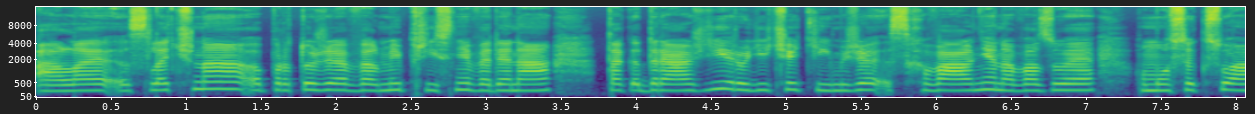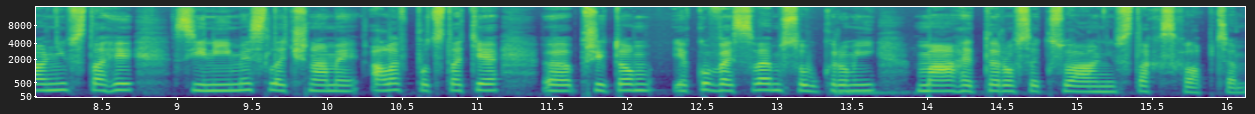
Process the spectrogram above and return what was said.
ale slečna, protože je velmi přísně vedená, tak dráždí rodiče tím, že schválně navazuje homosexuální vztahy s jinými slečnami, ale v podstatě e, přitom jako ve svém soukromí má heterosexuální vztah s chlapcem.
